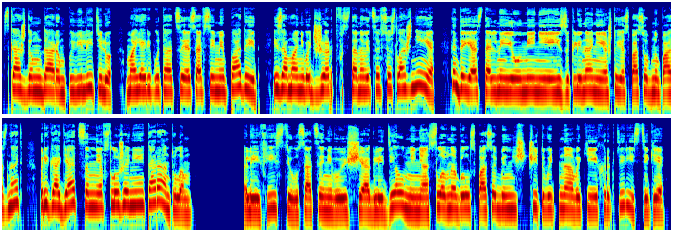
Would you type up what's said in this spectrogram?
С каждым даром повелителю моя репутация со всеми падает, и заманивать жертв становится все сложнее, да и остальные умения и заклинания, что я способна познать, пригодятся мне в служении тарантулам». Лефистиус, оценивающе оглядел меня, словно был способен считывать навыки и характеристики —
